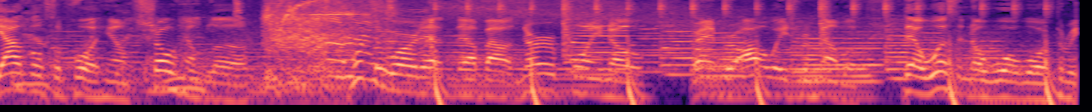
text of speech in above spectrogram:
Y'all go support him, show him love, put the word out there about Nerd.0. Remember, always remember, there wasn't no World War III.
